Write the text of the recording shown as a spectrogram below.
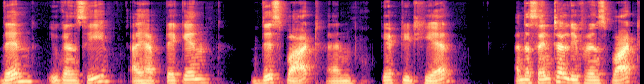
then you can see i have taken this part and kept it here and the central difference part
